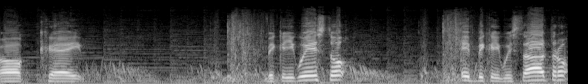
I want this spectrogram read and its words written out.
Ok. Becca di questo. E becca di quest'altro.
